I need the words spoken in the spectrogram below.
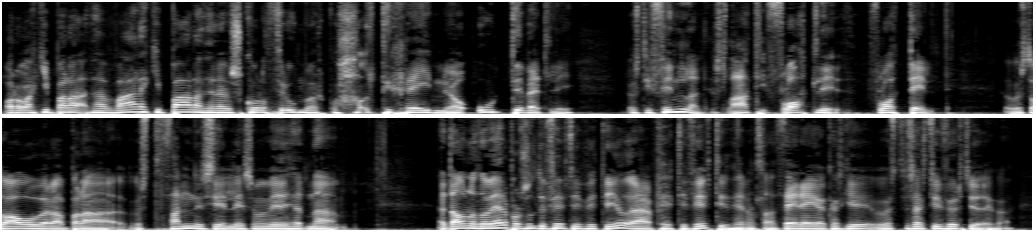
og það bara, það var ekki bara þegar við skorað þrjú mörg og haldið hreinu á útivelli, veist, í Finnlandi. Slati, flott lið, flott deild. Þú veist, og á að vera bara, veist, þannig sé lið sem við, hérna þetta ánátt að vera bara svolítið 50-50, eða 50-50 þeir, náttúrulega, þeir eiga kannski, þú veist, 60-40 eða eitthvað.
